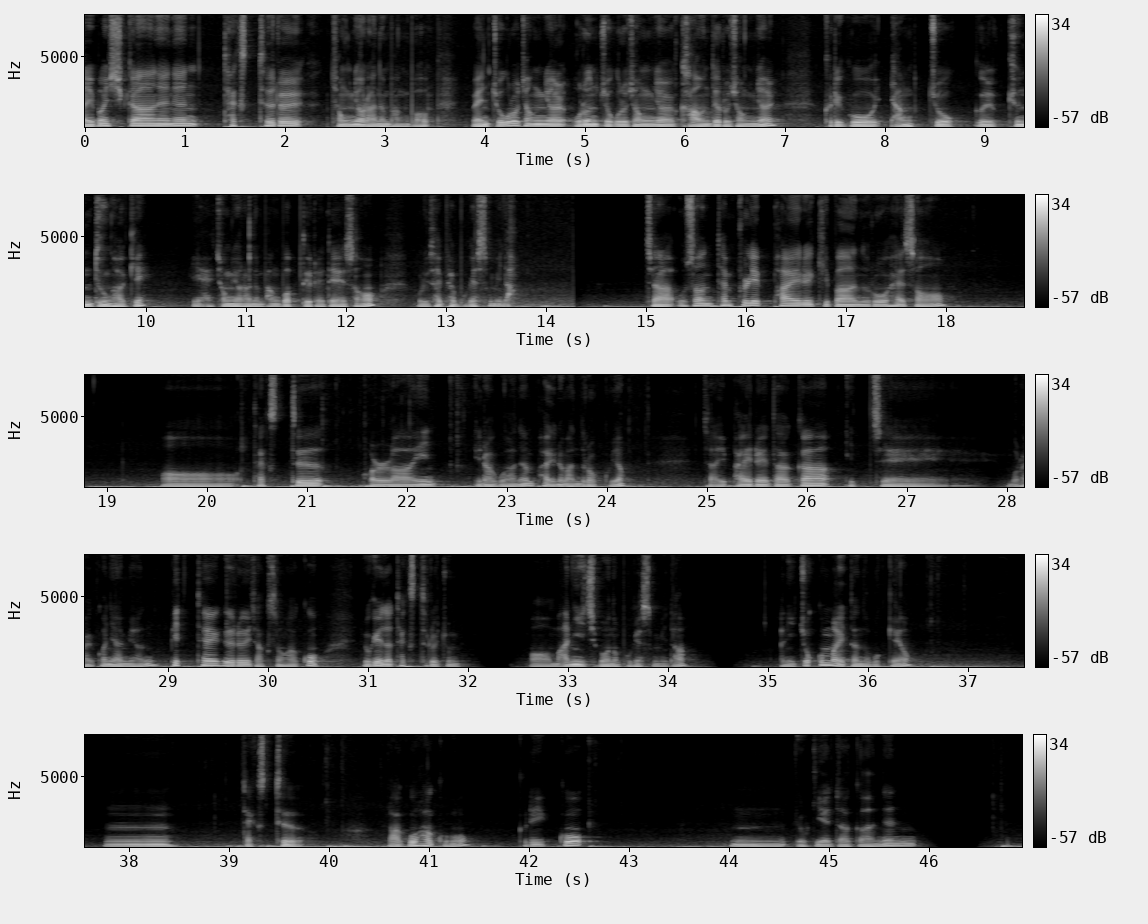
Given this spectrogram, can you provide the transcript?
자, 이번 시간에는 텍스트를 정렬하는 방법. 왼쪽으로 정렬, 오른쪽으로 정렬, 가운데로 정렬 그리고 양쪽을 균등하게 예, 정렬하는 방법들에 대해서 우리 살펴보겠습니다. 자, 우선 템플릿 파일을 기반으로 해서 어, text align 이라고 하는 파일을 만들었고요. 자, 이 파일에다가 이제 뭘 할 거냐면 p 태그를 작성하고 여기에다 텍스트를 좀 어, 많이 집어넣어 보겠습니다. 아니, 조금만 일단 넣어볼게요. 음, 텍스트 라고 하고 그리고 음, 여기에다가는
